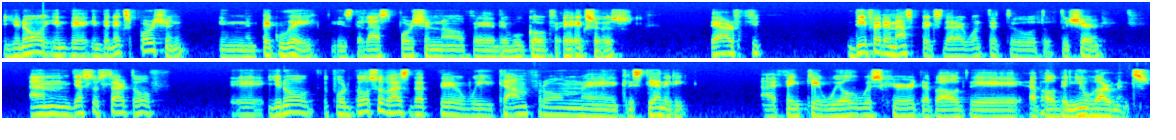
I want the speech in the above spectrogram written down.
you know, in the in the next portion in Pekudei is the last portion of uh, the book of Exodus. There are different aspects that I wanted to, to, to share. And just to start off, uh, you know, for those of us that uh, we come from uh, Christianity, I think we always heard about the about the new garments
